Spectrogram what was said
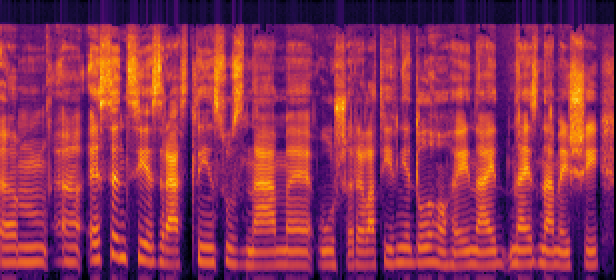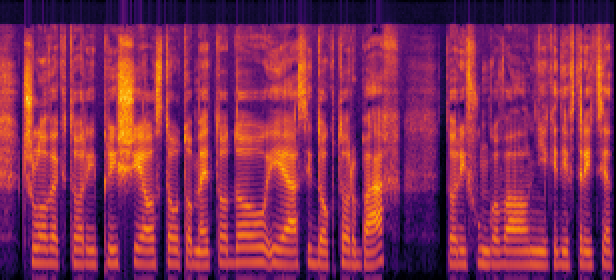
um, esencie z rastlín sú známe už relatívne dlho. Hej. Naj, najznámejší človek, ktorý prišiel s touto metodou je asi doktor Bach, ktorý fungoval niekedy v 30.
